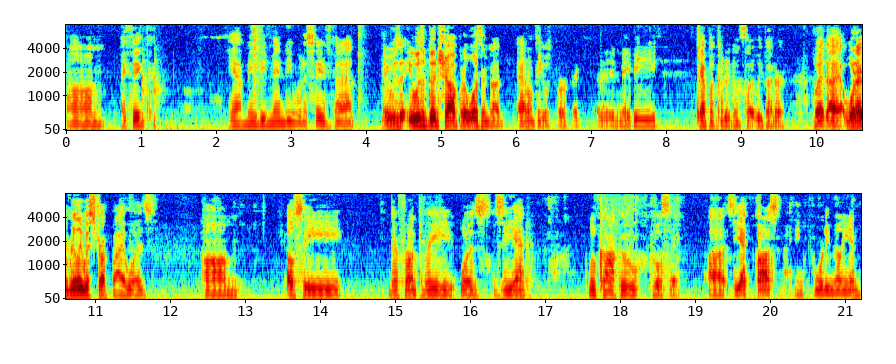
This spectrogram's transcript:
Um, I think, yeah, maybe Mendy would have saved that. It was it was a good shot, but it wasn't. I don't think it was perfect. I mean, maybe Kepa could have done slightly better. But I, what I really was struck by was, um, Chelsea, their front three was Ziyech, Lukaku, Pulisic. Uh, Ziyech cost I think forty million,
